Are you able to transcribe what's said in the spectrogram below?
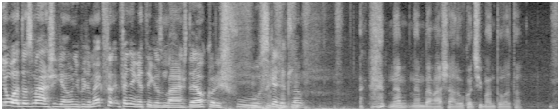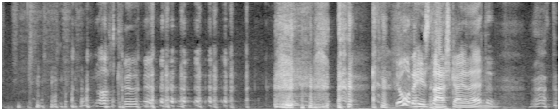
Jó, hát az más, igen, mondjuk, hogyha megfenyegették, az más, de akkor is, fú, az kegyetlen. Nem, nem bevásárlókocsiban tolta. Azt kell. Jó nehéz táskája leheted? Hát,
